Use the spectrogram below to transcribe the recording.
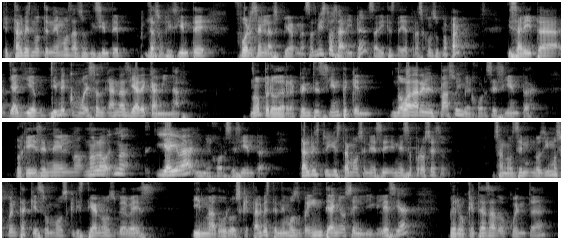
Que tal vez no tenemos la suficiente, la suficiente fuerza en las piernas. ¿Has visto a Sarita? Sarita está allá atrás con su papá. Y Sarita ya tiene como esas ganas ya de caminar, ¿no? Pero de repente siente que no va a dar el paso y mejor se sienta. Porque dicen él, no, no lo, no, y ahí va y mejor se sienta. Tal vez tú y yo estamos en ese, en ese proceso. O sea, nos, nos dimos cuenta que somos cristianos bebés, inmaduros, que tal vez tenemos 20 años en la iglesia, pero que te has dado cuenta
